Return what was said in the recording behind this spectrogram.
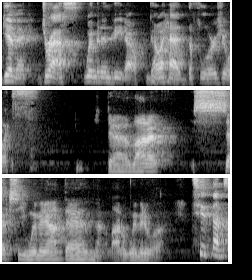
gimmick, dress, women in Vito. Go ahead, the floor is yours. There are a lot of sexy women out there, not a lot of women who are. Two thumbs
